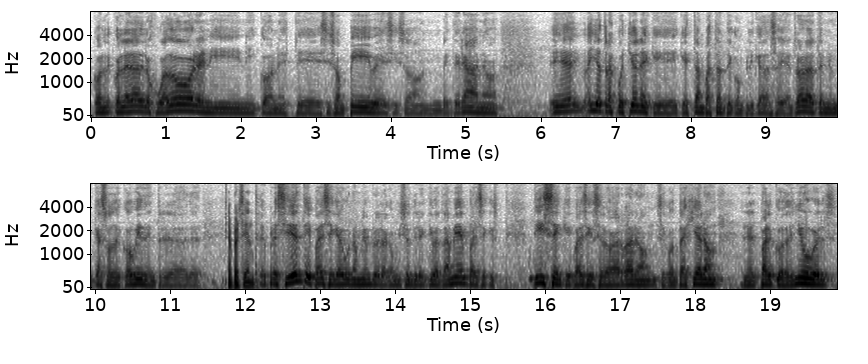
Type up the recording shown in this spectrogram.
con, la edad de los jugadores ni, ni, con este si son pibes, si son veteranos. Eh, hay, otras cuestiones que, están bastante complicadas ahí adentro. Ahora tienen casos de COVID entre el presidente. El presidente y parece que algunos miembros de la comisión directiva también. Parece que dicen que parece que se lo agarraron, se contagiaron en el palco de Newells.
